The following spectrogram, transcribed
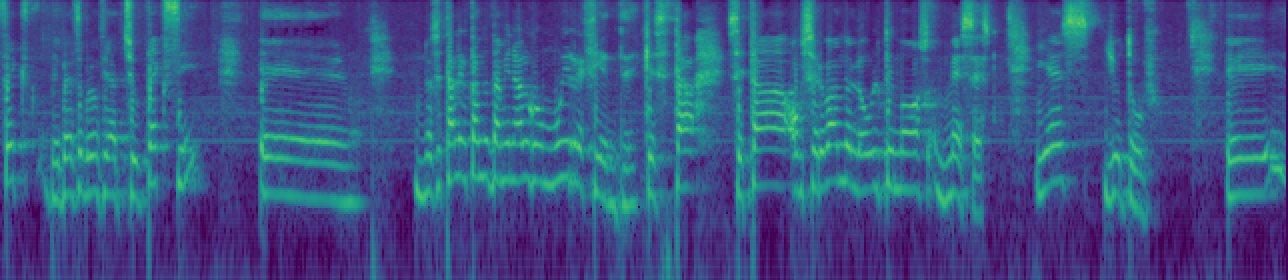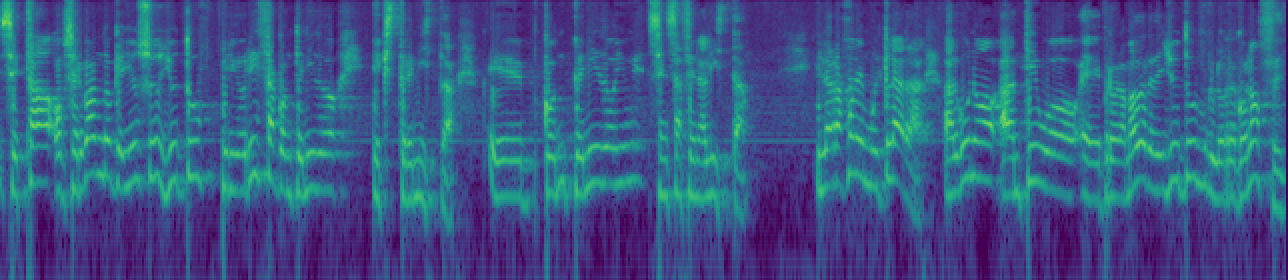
to, me parece pronunciar Chupexi, eh, nos está alertando también algo muy reciente que está, se está observando en los últimos meses y es YouTube. Eh, se está observando que YouTube prioriza contenido extremista, eh, contenido sensacionalista. Y la razón es muy clara. Algunos antiguos eh, programadores de YouTube lo reconocen.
